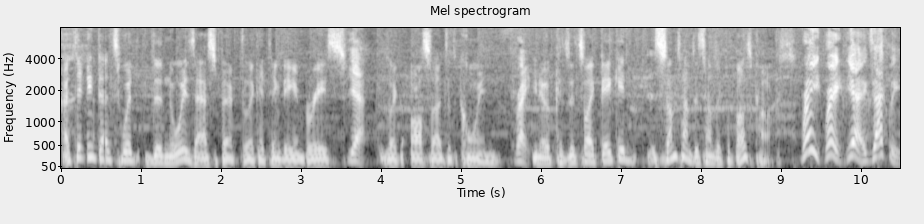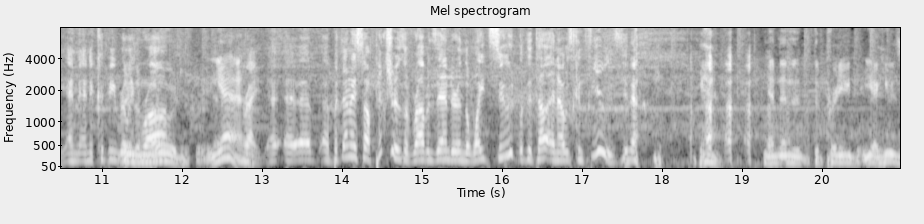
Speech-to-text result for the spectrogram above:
I think that's what the noise aspect. Like, I think they embrace. Yeah. Like all sides of the coin. Right. You know, because it's like they could. Sometimes it sounds like the Buzzcocks. right, right, yeah, exactly, and and it could be really There's raw. mode. Yeah. Right, uh, uh, uh, but then I saw pictures of Robin Zander in the white suit with the and I was confused. You know, Yeah. and then the, the pretty. Yeah, he was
